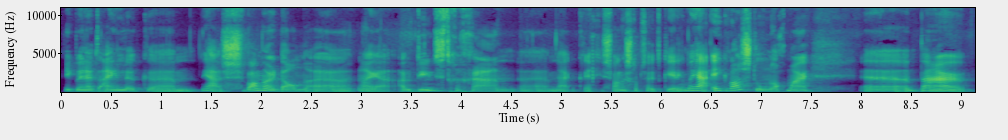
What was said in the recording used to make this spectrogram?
Ik ben uiteindelijk um, ja, zwanger dan uh, nou ja, uit dienst gegaan. Uh, nou, ik kreeg je zwangerschapsuitkering. Maar ja, ik was toen nog maar uh, een paar...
